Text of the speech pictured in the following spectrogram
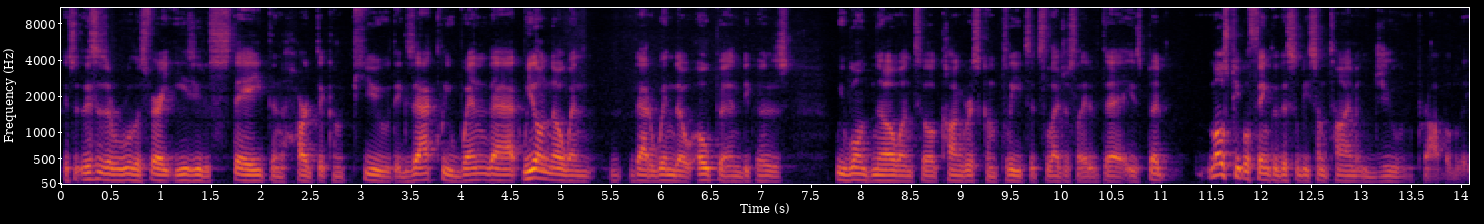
this is a rule that's very easy to state and hard to compute. Exactly when that, we don't know when that window opened because we won't know until Congress completes its legislative days. But most people think that this will be sometime in June, probably.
